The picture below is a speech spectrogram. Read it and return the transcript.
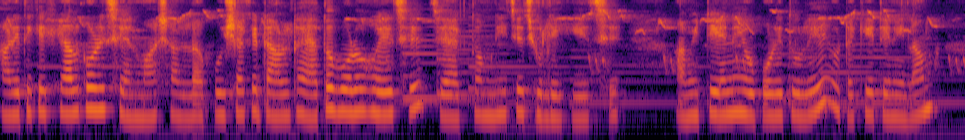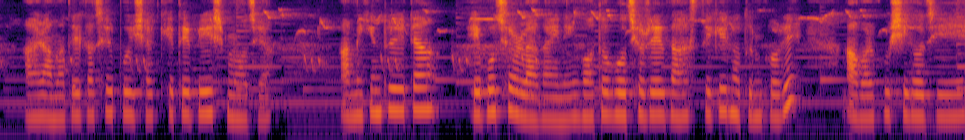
আর এদিকে খেয়াল করেছেন মাশাল্লাহ পুঁইশাকের ডালটা এত বড় হয়েছে যে একদম নিচে ঝুলে গিয়েছে। আমি টেনে ওপরে তুলে ওটা কেটে নিলাম। আর আমাদের গাছের পুঁইশাক খেতে বেশ মজা। আমি কিন্তু এটা এবছর লাগাইনি, গত বছরের গাছ থেকে নতুন করে আবার কুশি গজিয়ে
